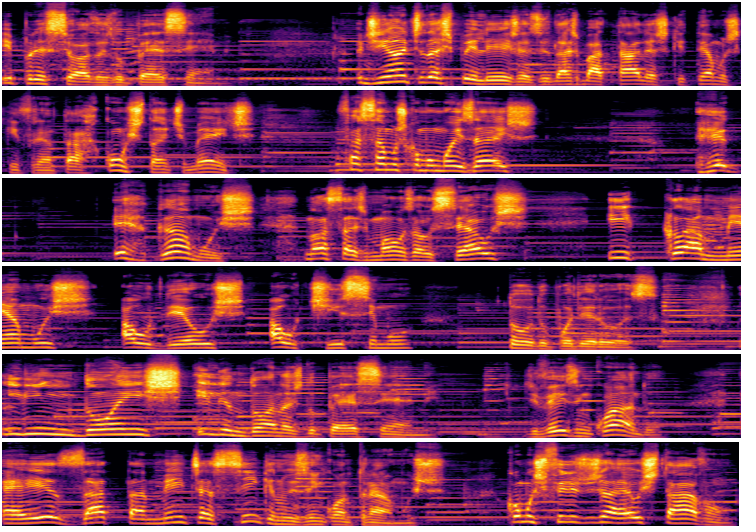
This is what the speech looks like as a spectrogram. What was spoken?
e preciosas do PSM. Diante das pelejas e das batalhas que temos que enfrentar constantemente, façamos como Moisés ergamos nossas mãos aos céus e clamemos ao Deus Altíssimo Todo-Poderoso. Lindões e lindonas do PSM. De vez em quando, é exatamente assim que nos encontramos, como os filhos de Israel estavam,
